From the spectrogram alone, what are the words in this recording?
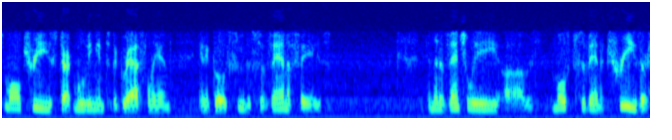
small trees start moving into the grassland, and it goes through the savanna phase. And then eventually, uh, most savanna trees are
